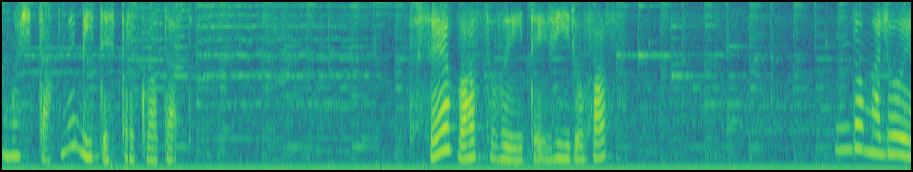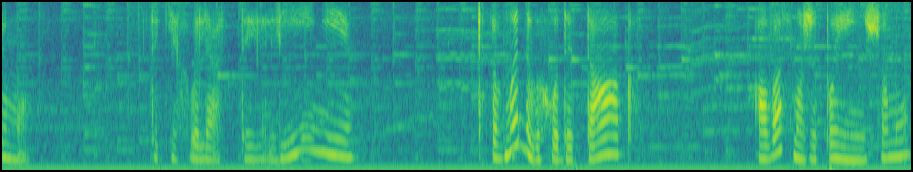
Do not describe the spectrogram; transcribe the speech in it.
Ось так, не бійтесь прикладати. Все у вас вийде, вірю в вас. Домалюємо такі хвилясті лінії. В мене виходить так, а у вас може по-іншому.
